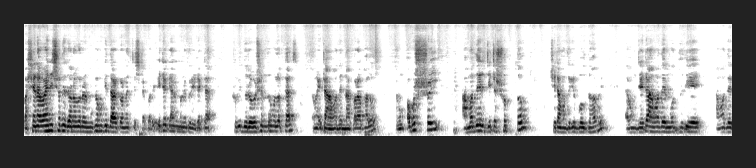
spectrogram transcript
বা সেনাবাহিনীর সাথে জনগণের মুখোমুখি দাঁড় করানোর চেষ্টা করে, এটাকে আমি মনে করি এটা একটা খুবই দূরভিসন্ধমূলক কাজ এবং এটা আমাদের না করা ভালো এবং অবশ্যই আমাদের যেটা সত্য সেটা আমাদেরকে বলতে হবে এবং যেটা আমাদের মধ্য দিয়ে আমাদের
